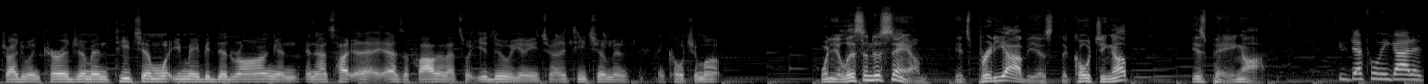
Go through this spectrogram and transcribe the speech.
tried to encourage him and teach him what you maybe did wrong. And, and that's how, as a father, that's what you do. You know, you try to teach him and, and coach him up. When you listen to Sam, it's pretty obvious the coaching up is paying off. You've definitely got to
